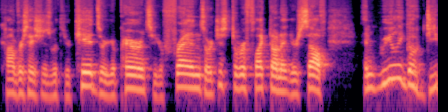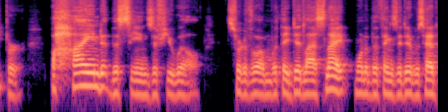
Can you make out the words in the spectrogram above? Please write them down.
conversations with your kids or your parents or your friends or just to reflect on it yourself and really go deeper behind the scenes if you will. Sort of um, what they did last night one of the things they did was had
